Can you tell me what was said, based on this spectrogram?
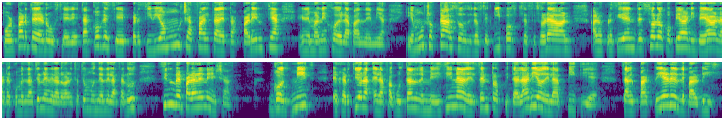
por parte de Rusia y destacó que se percibió mucha falta de transparencia en el manejo de la pandemia y en muchos casos los equipos se asesoraban a los presidentes, solo copiaban y pegaban las recomendaciones de la Organización Mundial de la Salud sin reparar en ellas. Goldsmith ejerció en la Facultad de Medicina del Centro Hospitalario de la Pitié, Salpêtrière de París,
